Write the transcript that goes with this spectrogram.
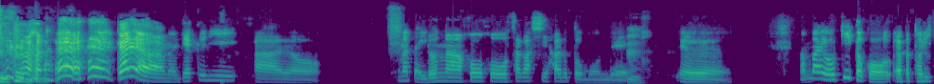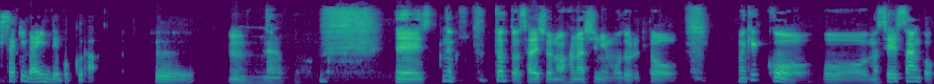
彼らはあの逆にあの、またいろんな方法を探しはると思うんで、うんうんあんまり大きいとこ、やっぱ取引先ないんで、僕ら。うん、うん、なるほど。で、なんかちょっと最初の話に戻ると、まあ、結構こう、まあ、生産国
